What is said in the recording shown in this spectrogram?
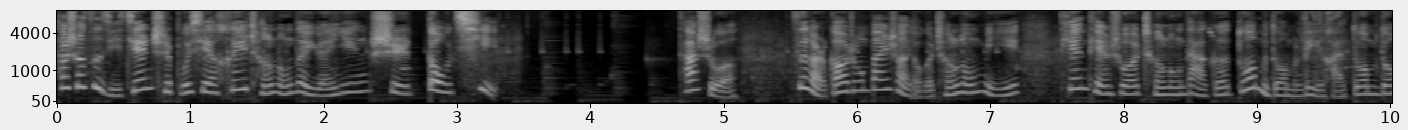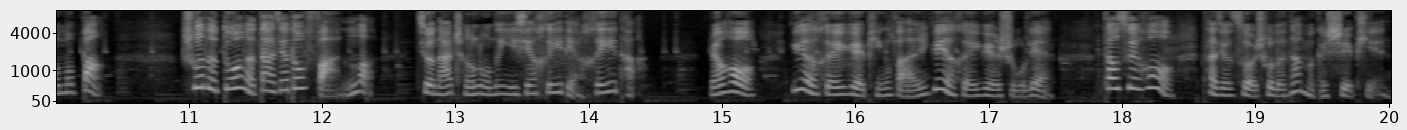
他说自己坚持不懈黑成龙的原因是斗气。他说，自个儿高中班上有个成龙迷，天天说成龙大哥多么多么厉害，多么多么棒，说的多了大家都烦了，就拿成龙的一些黑点黑他，然后越黑越频繁，越黑越熟练，到最后他就做出了那么个视频。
